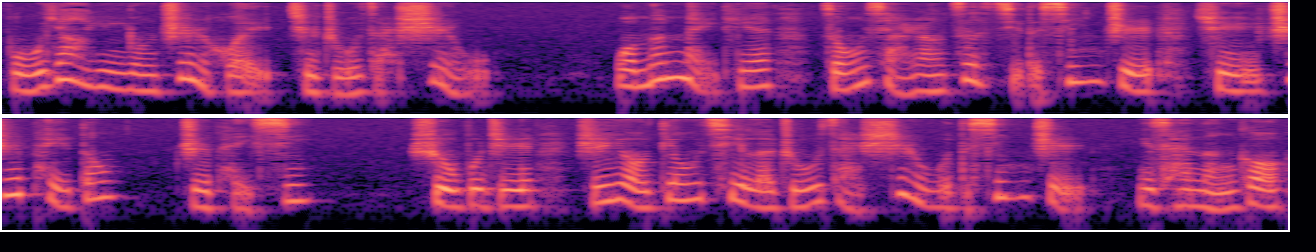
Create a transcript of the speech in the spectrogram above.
不要运用智慧去主宰事物。我们每天总想让自己的心智去支配东、支配西，殊不知，只有丢弃了主宰事物的心智，你才能够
